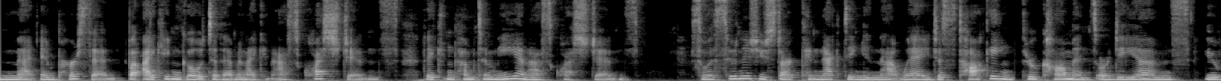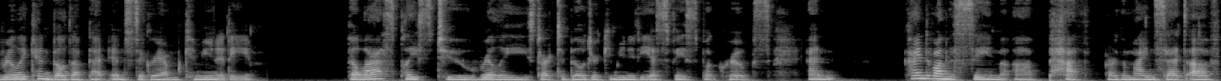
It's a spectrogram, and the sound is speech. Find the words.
met in person, but I can go to them and I can ask questions. They can come to me and ask questions. So, as soon as you start connecting in that way, just talking through comments or DMs, you really can build up that Instagram community. The last place to really start to build your community is Facebook groups. And kind of on the same uh, path or the mindset of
